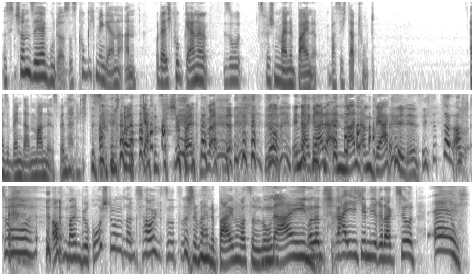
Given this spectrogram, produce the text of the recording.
Das sieht schon sehr gut aus. Das gucke ich mir gerne an. Oder ich gucke gerne so zwischen meine Beine, was sich da tut. Also wenn da ein Mann ist, wenn da nichts ist, nicht gerne zwischen meine Beine. So, wenn da gerade ein Mann am Werkeln ist. Ich sitze dann oft so auf meinem Bürostuhl und dann schaue ich so zwischen meine Beine, was so los ist. Nein. Und dann schreie ich in die Redaktion, ich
